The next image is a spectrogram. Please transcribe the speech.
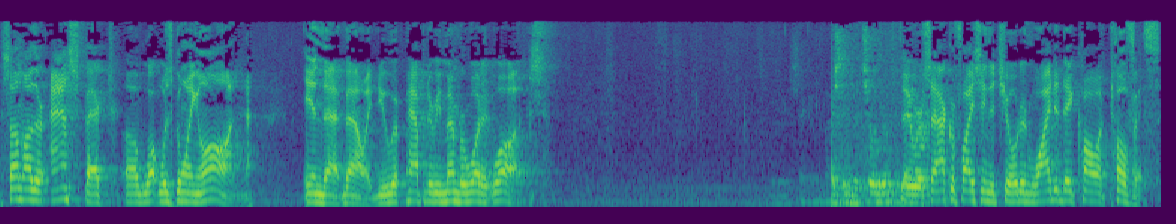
some other aspect of what was going on in that valley. Do you happen to remember what it was? The children. They were sacrificing the children. Why did they call it Topheth?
